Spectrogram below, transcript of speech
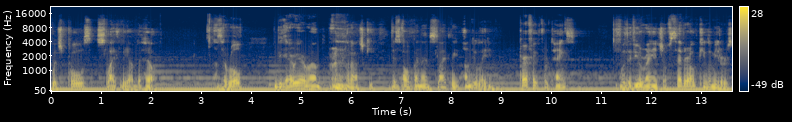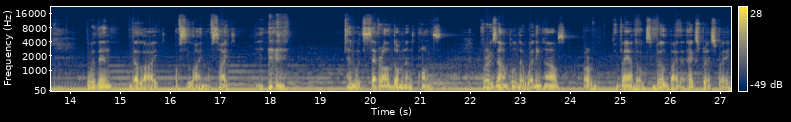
which pulls slightly up the hill. As a rule, the area around Raczki is open and slightly undulating, perfect for tanks with a view range of several kilometers within the light of line of sight and with several dominant points. For example, the wedding house or viaducts built by the expressway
